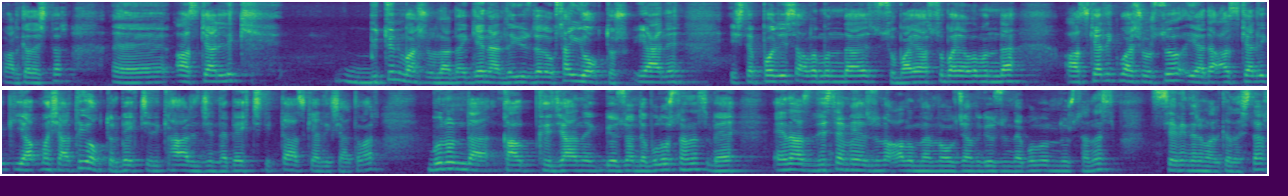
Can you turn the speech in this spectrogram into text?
arkadaşlar ee, askerlik bütün başvurularda genelde %90 yoktur. Yani işte polis alımında, subaya subay alımında askerlik başvurusu ya da askerlik yapma şartı yoktur. Bekçilik haricinde bekçilikte askerlik şartı var. Bunun da kalkacağını göz önünde bulursanız ve en az lise mezunu alımlarının olacağını göz önünde bulundursanız sevinirim arkadaşlar.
